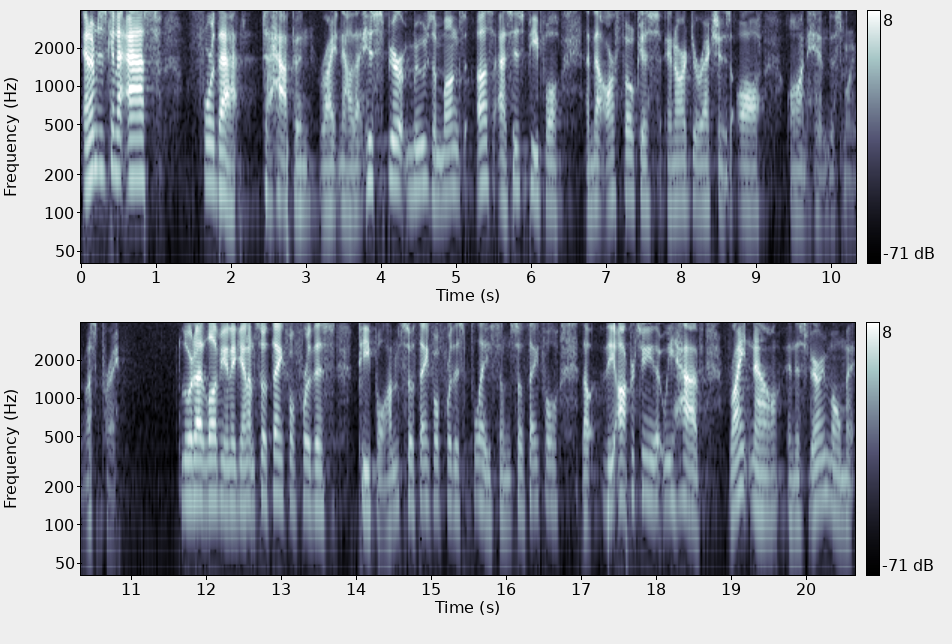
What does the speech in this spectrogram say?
And I'm just going to ask for that to happen right now, that His Spirit moves amongst us as His people, and that our focus and our direction is all on Him this morning. Let's pray. Lord, I love you. And again, I'm so thankful for this people. I'm so thankful for this place. I'm so thankful that the opportunity that we have right now in this very moment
